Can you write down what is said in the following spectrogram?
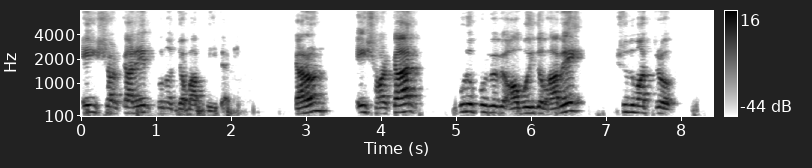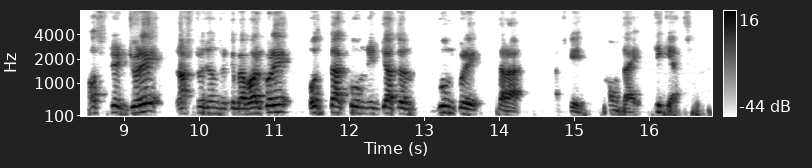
এই সরকারের কোনো জবাবদিহিতা নেই। কারণ এই সরকার পুরোপুরিভাবে অবৈধভাবে শুধুমাত্র অস্ত্রের জোরে রাষ্ট্রযন্ত্রকে ব্যবহার করে হত্যা খুব নির্যাতন, গুম করে তারা আজকে ক্ষমতায় টিকে আছে।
